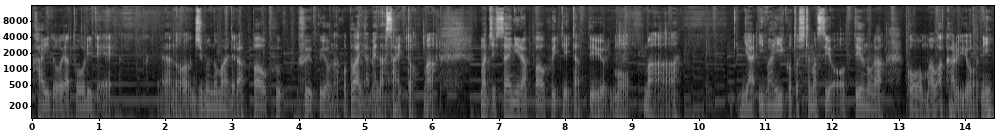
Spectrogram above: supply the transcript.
街道や通りであの自分の前でラッパーを吹くようなことはやめなさいと、まあ、まあ実際にラッパーを吹いていたっていうよりもまあいや今いいことしてますよっていうのがこう、まあ、分かるように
